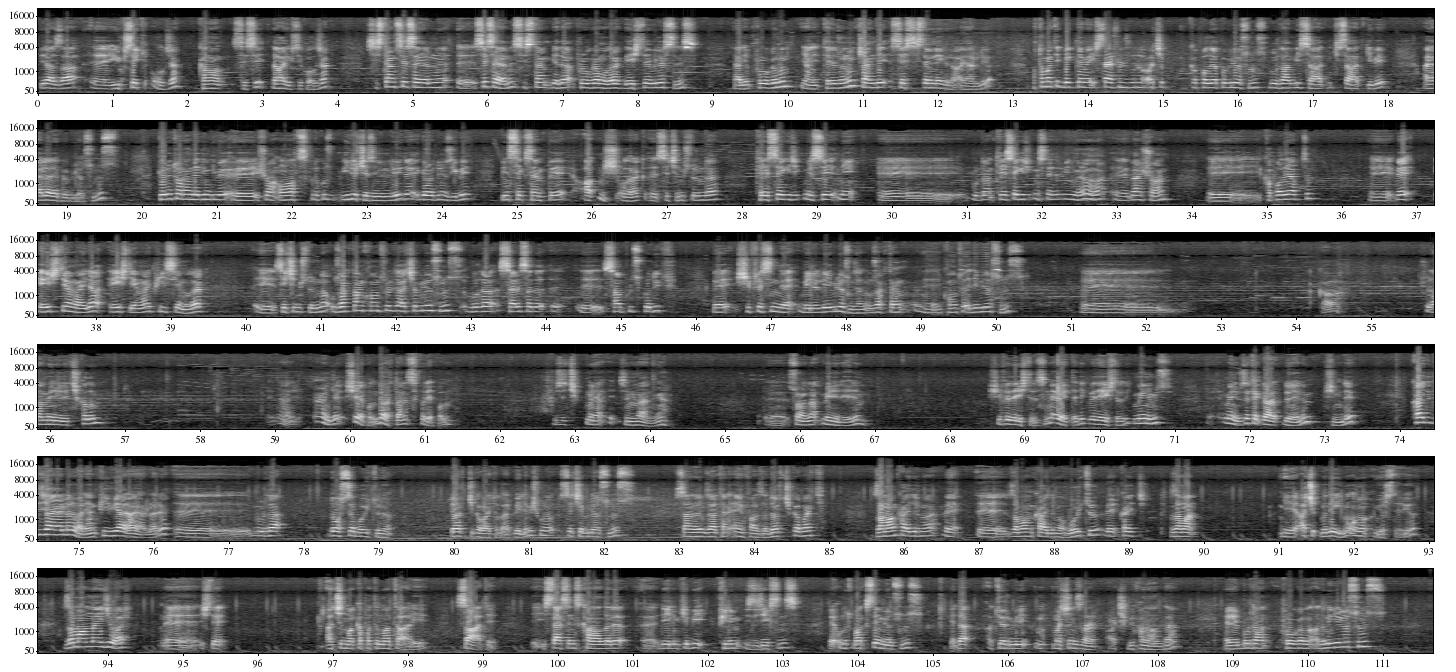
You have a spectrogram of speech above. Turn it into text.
biraz daha e, yüksek olacak. Kanal sesi daha yüksek olacak. Sistem ses ayarını e, ses ayarını sistem ya da program olarak değiştirebilirsiniz. Yani programın yani televizyonun kendi ses sistemine göre ayarlıyor. Otomatik bekleme isterseniz bunu açıp kapalı yapabiliyorsunuz. Buradan 1 saat, 2 saat gibi ayarlar yapabiliyorsunuz. Görüntü oranı dediğim gibi e, şu an 16.09 video çözünürlüğü de gördüğünüz gibi 1080p 60 olarak e, seçilmiş durumda. TS gecikmesini e, buradan TS gecikmesi nedir bilmiyorum ama e, ben şu an e, kapalı yaptım. E, ve HDMI'da HDMI PCM olarak e, seçilmiş durumda. Uzaktan kontrolü de açabiliyorsunuz. Burada servis adı e, e, Samples Product ve şifresini de belirleyebiliyorsunuz. Yani uzaktan e, kontrol edebiliyorsunuz. E, dakika. şuradan menüyle çıkalım. Yani önce şey yapalım. 4 tane sıfır yapalım. Bizi çıkmaya izin vermiyor. E, sonra da menü diyelim. Şifre değiştirilsin. Evet dedik ve değiştirdik. Menümüz menümüze tekrar dönelim şimdi. Kaydedici ayarları var. Yani PVR ayarları. Ee, burada dosya boyutunu 4 GB olarak belirlemiş. Bunu seçebiliyorsunuz. Sanırım zaten en fazla 4 GB. Zaman kaydırma ve e, zaman kaydırma boyutu ve kayıt zaman e, açık mı değil mi onu gösteriyor. Zamanlayıcı var. E, işte açılma kapatılma tarihi, saati. E, isterseniz kanalları e, diyelim ki bir film izleyeceksiniz ve unutmak istemiyorsunuz ya da atıyorum bir maçınız var açık bir kanalda. E, buradan programın adını giriyorsunuz.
